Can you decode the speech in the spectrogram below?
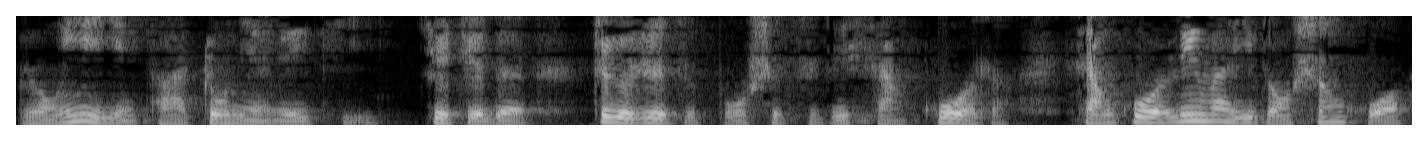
容易引发中年危机，就觉得这个日子不是自己想过的，想过另外一种生活，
